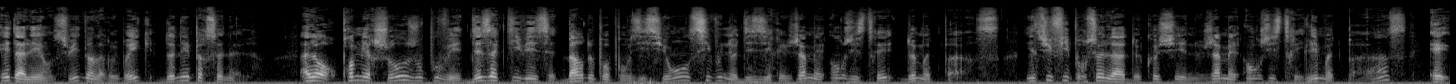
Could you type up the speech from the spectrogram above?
et d'aller ensuite dans la rubrique Données personnelles. Alors, première chose, vous pouvez désactiver cette barre de proposition si vous ne désirez jamais enregistrer de mot de passe. Il suffit pour cela de cocher ne jamais enregistrer les mots de passe et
